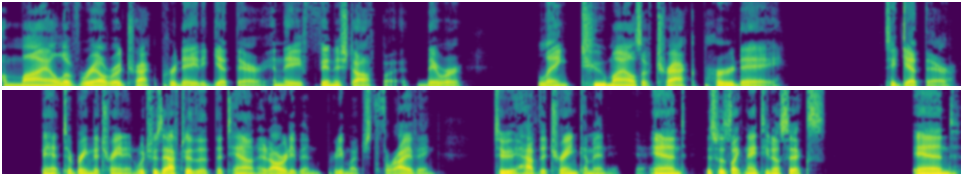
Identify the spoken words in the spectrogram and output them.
a mile of railroad track per day to get there and they finished off but they were laying 2 miles of track per day to get there and to bring the train in which was after the, the town had already been pretty much thriving to have the train come in. And this was like 1906. And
